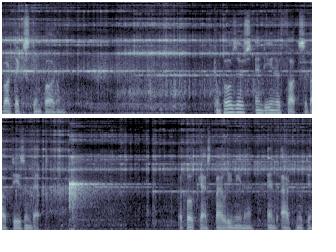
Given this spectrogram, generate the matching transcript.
Vortex Temporum. Composers and the inner thoughts about this and that. A podcast by Limina and Art Nutin.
